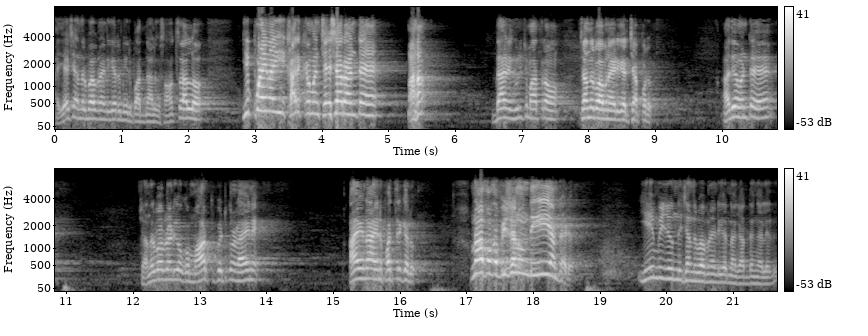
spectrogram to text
అయ్యా చంద్రబాబు నాయుడు గారు మీరు పద్నాలుగు సంవత్సరాల్లో ఎప్పుడైనా ఈ కార్యక్రమం చేశారా అంటే దాని గురించి మాత్రం చంద్రబాబు నాయుడు గారు చెప్పరు. అదేమంటే చంద్రబాబు నాయుడు ఒక మార్కు పెట్టుకున్నాడు ఆయనే. ఆయన ఆయన పత్రికలు. నాకు ఒక విజన్ ఉంది అంటాడు. ఏం విజన్ ఉంది చంద్రబాబు నాయుడు గారు? నాకు అర్థం కాలేదు.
